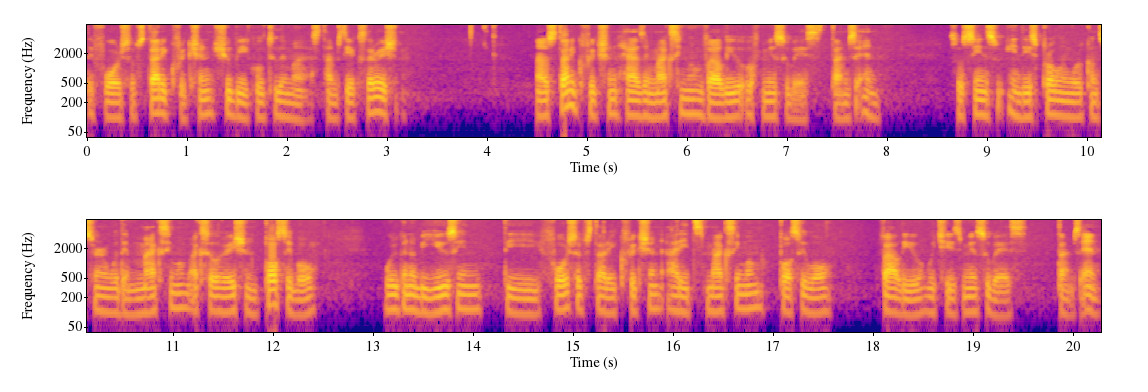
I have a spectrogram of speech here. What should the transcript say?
the force of static friction should be equal to the mass times the acceleration. Now static friction has a maximum value of mu sub s times n. So since in this problem we're concerned with the maximum acceleration possible, we're going to be using the force of static friction at its maximum possible value, which is mu sub s times n.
